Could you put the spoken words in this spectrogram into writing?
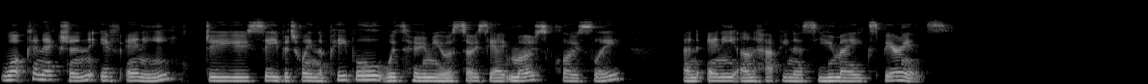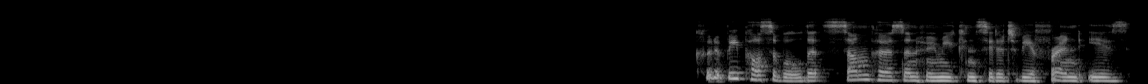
What connection, if any, do you see between the people with whom you associate most closely and any unhappiness you may experience? Could it be possible that some person whom you consider to be a friend is,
